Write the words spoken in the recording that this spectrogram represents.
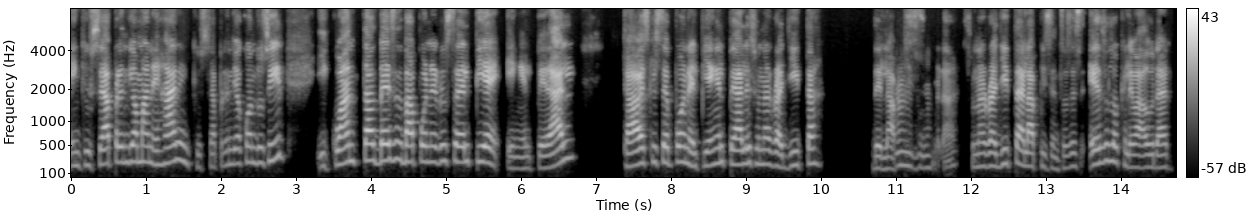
en que usted aprendió a manejar, en que usted aprendió a conducir y cuántas veces va a poner usted el pie en el pedal. Cada vez que usted pone el pie en el pedal es una rayita de lápiz. ¿verdad? Es una rayita de lápiz. Entonces, eso es lo que le va a durar.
